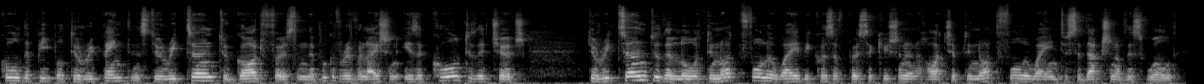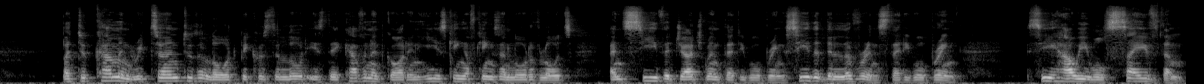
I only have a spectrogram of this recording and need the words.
call the people to repentance, to return to God first. And the book of Revelation is a call to the church to return to the Lord, to not fall away because of persecution and hardship, to not fall away into seduction of this world, but to come and return to the Lord because the Lord is their covenant God and He is King of kings and Lord of lords, and see the judgment that He will bring, see the deliverance that He will bring, see how He will save them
